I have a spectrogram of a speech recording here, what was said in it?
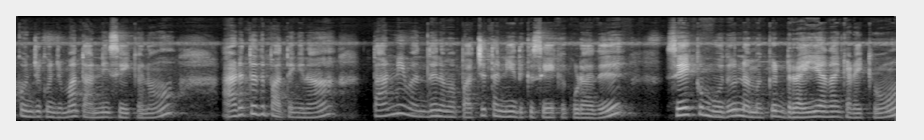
கொஞ்சம் கொஞ்சமாக தண்ணி சேர்க்கணும். அடுத்தது பார்த்திங்கன்னா தண்ணி வந்து நம்ம பச்சை தண்ணி இதுக்கு சேர்க்கக்கூடாது? சேர்க்கும்போது நமக்கு ட்ரையாக தான் கிடைக்கும்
